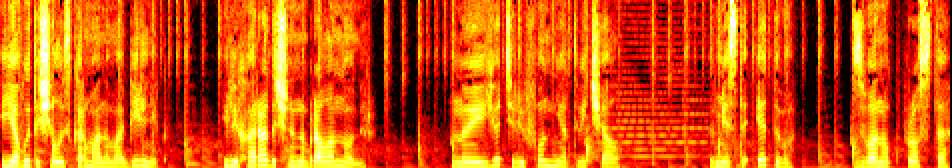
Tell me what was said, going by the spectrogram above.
И я вытащила из кармана мобильник и лихорадочно набрала номер. Но ее телефон не отвечал. Вместо этого звонок просто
